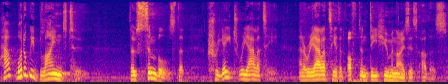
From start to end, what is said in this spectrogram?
How, what are we blind to? Those symbols that create reality and a reality that often dehumanizes others.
